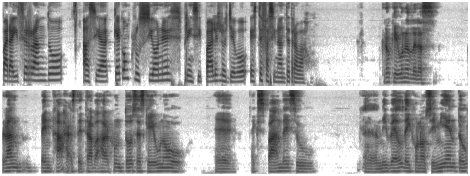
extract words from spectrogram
para ir cerrando, ¿hacia qué conclusiones principales los llevó este fascinante trabajo? Creo que una de las gran ventajas de trabajar juntos es que uno eh, expande su eh, nivel de conocimiento.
